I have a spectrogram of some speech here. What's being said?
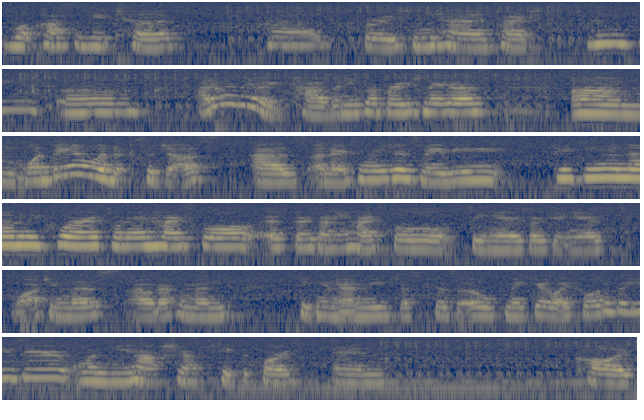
what classes you took, preparation you had prior um, I don't really like have any preparation I guess. Um, one thing I would suggest as a nursing major is maybe taking an anatomy course when you're in high school. If there's any high school seniors or juniors watching this, I would recommend taking anatomy just because it'll make your life a little bit easier when you actually have to take the course in college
